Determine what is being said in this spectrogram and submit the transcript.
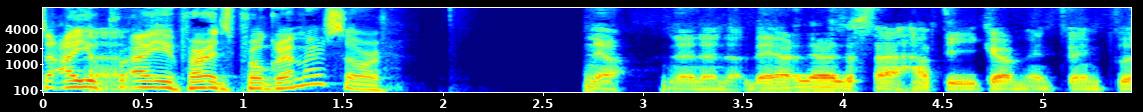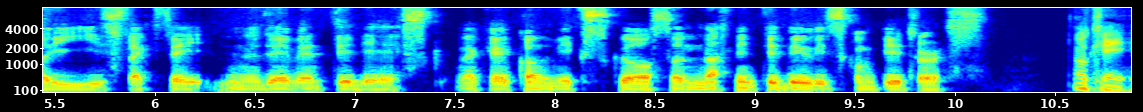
so are you Uh, are your parents programmers or? No, no, no, no. They are they're just uh, happy government employees. Like they, you know, they went to the like economic school, so nothing to do with computers. Okay,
